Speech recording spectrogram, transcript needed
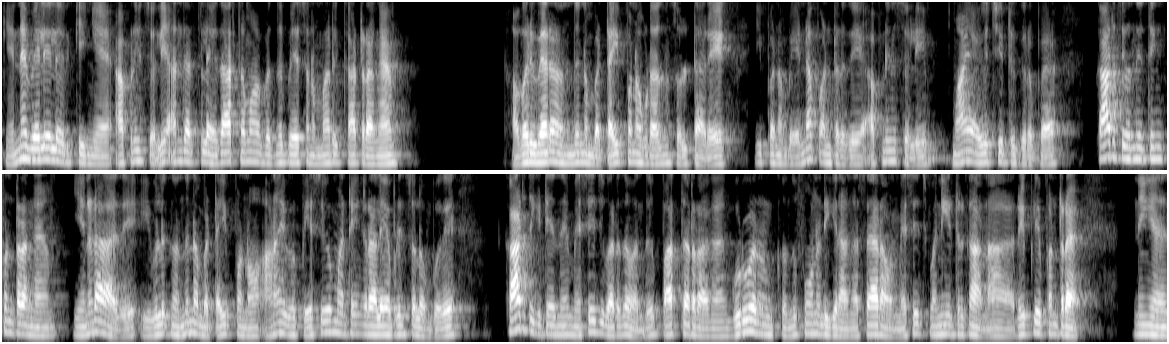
என்ன வேலையில் இருக்கீங்க? அப்படின்னு சொல்லி அந்த இடத்துல யதார்த்தமாக வந்து பேசுகிற மாதிரி காட்டுறாங்க. அவர் வேற வந்து நம்ம டைப் பண்ணக்கூடாதுன்னு சொல்லிட்டாரு. இப்போ நம்ம என்ன பண்ணுறது அப்படின்னு சொல்லி மாயா யோசிச்சுட்டு இருக்கிறப்ப கார்த்தி வந்து திங்க் பண்ணுறாங்க என்னடா அது இவளுக்கு வந்து நம்ம டைப் பண்ணோம். ஆனால் இவள் பேசவே மாட்டேங்கிறாளே அப்படின்னு சொல்லும்போது கார்த்திகிட்டேருந்து மெசேஜ் வரதை வந்து பார்த்துட்றாங்க. குருவரனுக்கு வந்து ஃபோன் அடிக்கிறாங்க. சார் அவன் மெசேஜ் பண்ணிகிட்டு இருக்கான். நான் ரிப்ளை பண்ணுறேன் நீங்கள்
